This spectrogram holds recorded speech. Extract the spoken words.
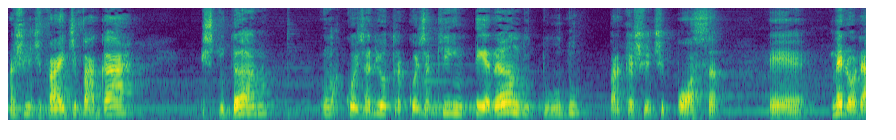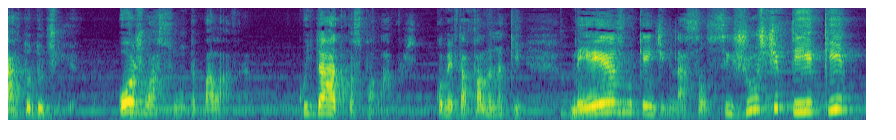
A gente vai devagar, estudando, uma coisa ali, outra coisa aqui, inteirando tudo para que a gente possa é, melhorar todo dia. Hoje o assunto é palavra. Cuidado com as palavras, como ele está falando aqui. Mesmo que a indignação se justifique,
